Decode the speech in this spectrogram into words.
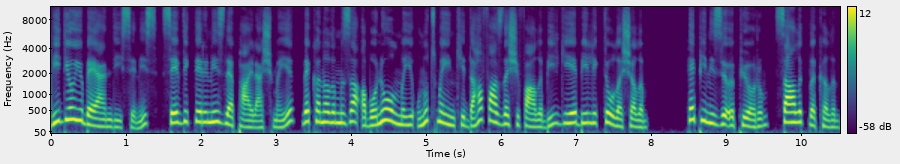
Videoyu beğendiyseniz sevdiklerinizle paylaşmayı ve kanalımıza abone olmayı unutmayın ki daha fazla şifalı bilgiye birlikte ulaşalım. Hepinizi öpüyorum, sağlıkla kalın.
